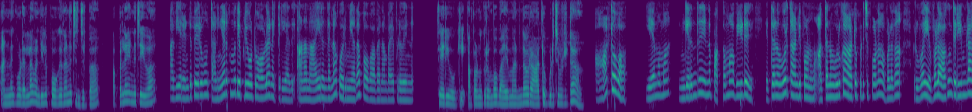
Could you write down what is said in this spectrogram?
அண்ணன் கூட எல்லாம் வண்டியில போக தானே செஞ்சிருப்பா. அப்பெல்லாம் என்ன செய்வா? அவிய ரெண்டு பேரும் தனியாக இருக்கும்போது எப்படி ஓட்டுவாங்களோ எனக்கு தெரியாது. ஆனால் நான் இருந்தேன்னா பொறுமையாக தான் போவாவே நான் பயப்படுவேன்னு. சரி ஓகே. அப்ப உனக்கு ரொம்ப பயமா இருந்தா ஒரு ஆட்டோ பிடிச்சு விட்டுட்டா? ஆட்டோவா? ஏமாம்மா இங்கேருந்து என்ன பக்கமா வீடு? எத்தனை ஊர் தாண்டி போகணும்? அத்தனை ஊருக்கும் ஆட்டோ பிடிச்சு போனால் அவ்வளோதான் ரூபாய் எவ்வளோ ஆகும் தெரியுங்களா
